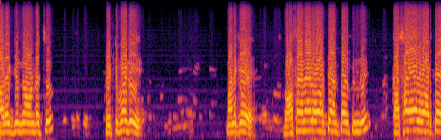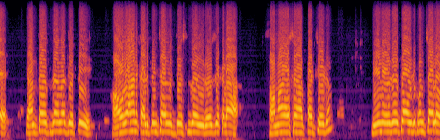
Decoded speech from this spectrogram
ఆరోగ్యంగా ఉండొచ్చు? పెట్టుబడి మనకి రసాయనాలు వాడితే ఎంత అవుతుంది? కషాయాలు వాడితే ఎంత అవుతుంది చెప్పి అవగాహన కల్పించాలనే ఉద్దేశంతో ఈరోజు ఇక్కడ సమావేశం ఏర్పాటు చేయడం. నేను ఏదైతే ఐదు కొంచాలో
